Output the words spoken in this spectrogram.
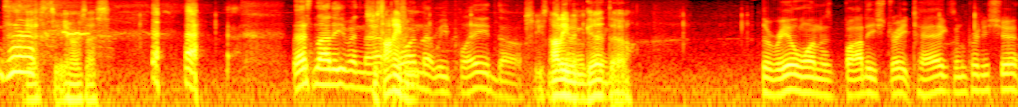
This? That's not even that not one even- that we played though. She's not even good though. The real one is body straight tags. I'm pretty sure.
